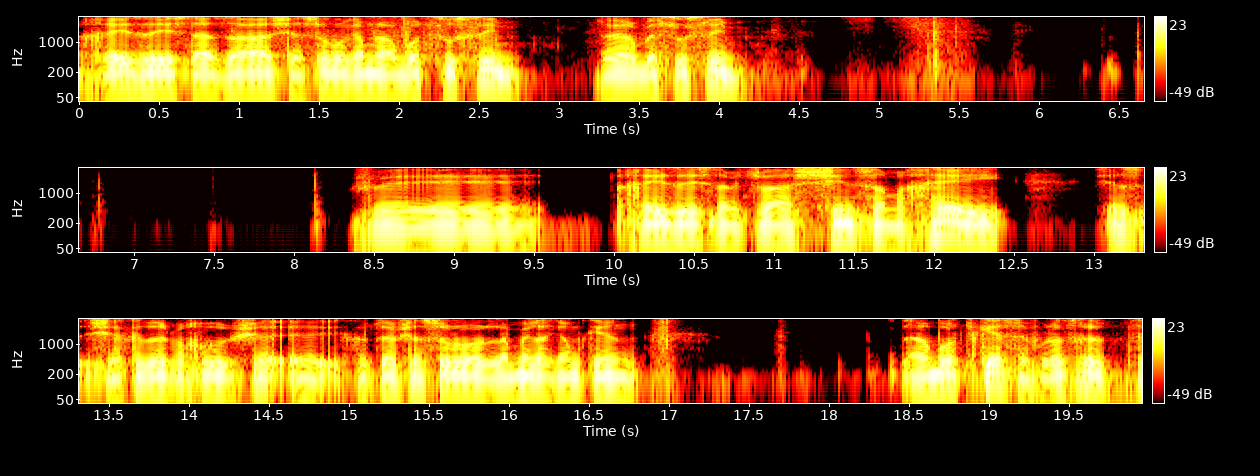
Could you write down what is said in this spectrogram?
אחרי זה יש את האזהרה שאסור לו גם להרבות סוסים, לא ירבה סוסים. ואחרי זה יש את המצווה שס"ה, שהקדוש ברוך הוא כותב שאסור לו למלך גם כן להרבות כסף, הוא לא צריך להיות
